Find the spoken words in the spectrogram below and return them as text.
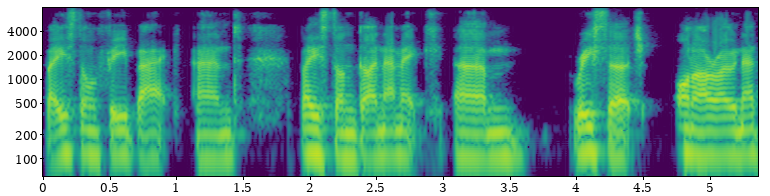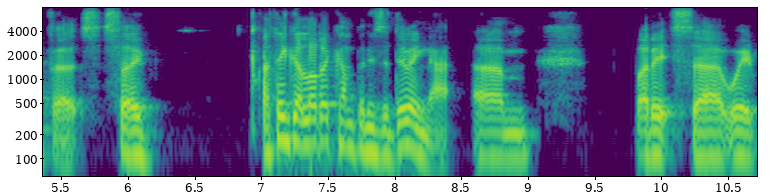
based on feedback and based on dynamic um, research on our own adverts. So I think a lot of companies are doing that. Um, but it's uh, we're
